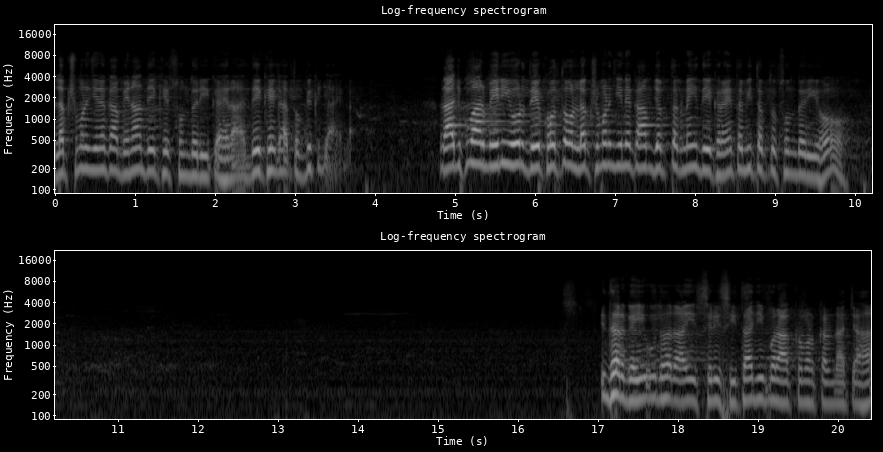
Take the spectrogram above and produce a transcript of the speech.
लक्ष्मण जी ने कहा, बिना देखे सुंदरी कह रहा है, देखेगा तो बिक जाएगा। राजकुमार मेरी ओर देखो तो लक्ष्मण जी ने कहा जब तक नहीं देख रहे तभी तक तो सुंदरी हो। इधर गई, उधर आई, श्री सीता जी पर आक्रमण करना चाहा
